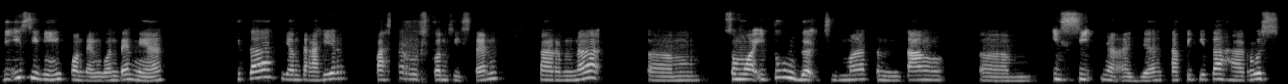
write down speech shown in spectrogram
diisi nih konten-kontennya, kita yang terakhir pasti harus konsisten karena um, semua itu nggak cuma tentang um, isinya aja, tapi kita harus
